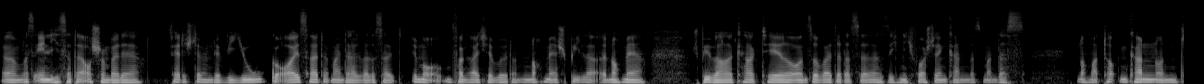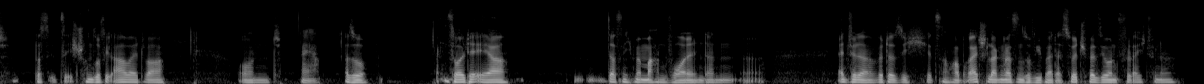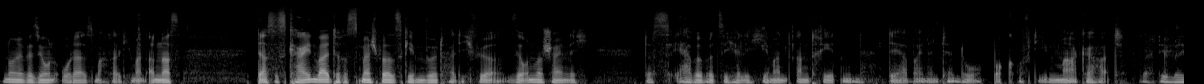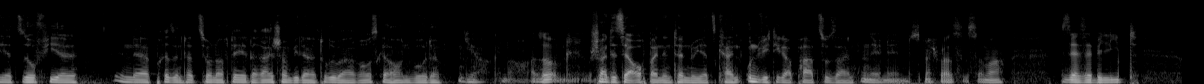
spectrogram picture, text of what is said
Ähm, was ähnliches hat er auch schon bei der Fertigstellung der Wii U geäußert. Er meinte halt, weil es halt immer umfangreicher wird und noch mehr Spieler, äh, noch mehr spielbare Charaktere und so weiter, dass er sich nicht vorstellen kann, dass man das nochmal toppen kann und das jetzt schon so viel Arbeit war. Und naja, also sollte er das nicht mehr machen wollen, dann äh, entweder wird er sich jetzt nochmal breitschlagen lassen, so wie bei der Switch-Version, vielleicht für eine neue Version, oder es macht halt jemand anders. Dass es kein weiteres Smash Bros. geben wird, halte ich für sehr unwahrscheinlich. Das Erbe wird sicherlich jemand antreten, der bei Nintendo Bock auf die Marke hat. Nachdem er jetzt so viel in der Präsentation auf der E3 schon wieder drüber rausgehauen wurde. Ja, genau. Also Scheint es ja auch bei Nintendo jetzt kein unwichtiger Part zu sein. Nee, nee, Smash Bros. ist immer sehr, sehr beliebt.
